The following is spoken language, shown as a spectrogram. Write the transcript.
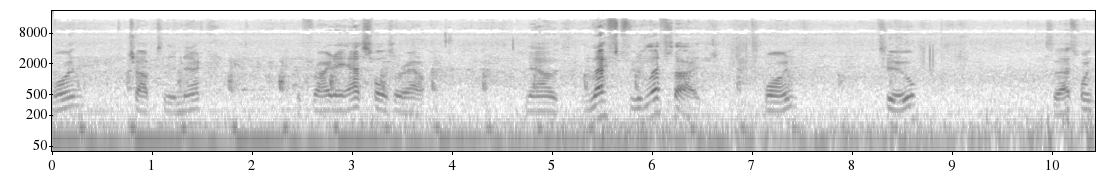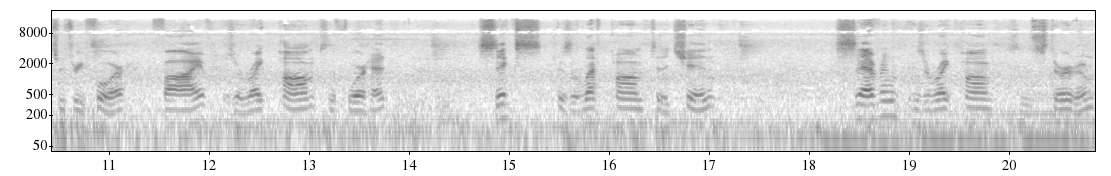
One, chop to the neck. The Friday assholes are out. Now left to the left side. One, two. So that's one, two, three, four. Five is a right palm to the forehead. Six is a left palm to the chin. Seven is a right palm to the sternum.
